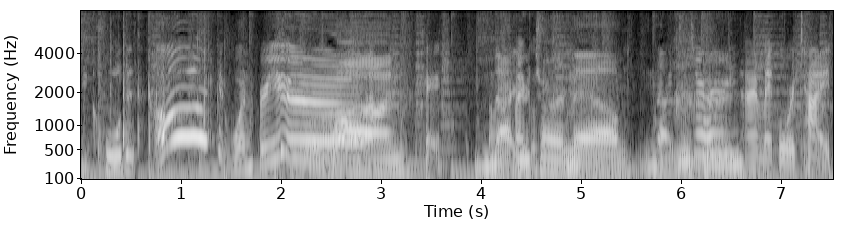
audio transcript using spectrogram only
Like, hold it. Oh, one for you. One. Okay. Not your turn, ma'am. Not your turn. All right, Michael, we're tied.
